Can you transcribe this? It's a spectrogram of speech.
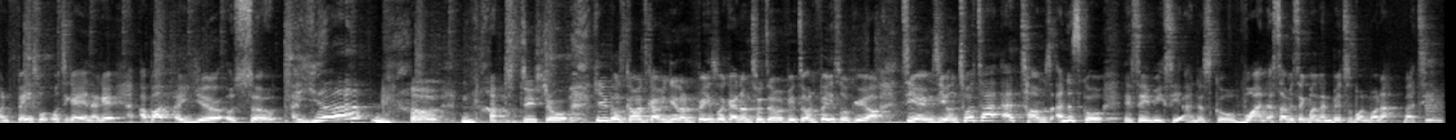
on facebook. Ke yena ke about a year or so. A year? No not too sure. Keep those comments coming in on facebook and on twitter on facebook we are tmz on twitter at toms underscore sabc underscore 1 asami sekubangani bethu sibona bona bathini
